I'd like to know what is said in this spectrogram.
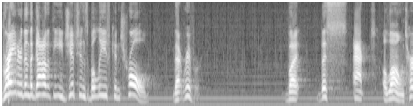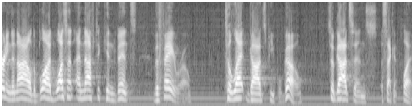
greater than the God that the Egyptians believed controlled that river. But this act alone, turning the Nile to blood, wasn't enough to convince the Pharaoh to let God's people go. So God sends a second plague.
